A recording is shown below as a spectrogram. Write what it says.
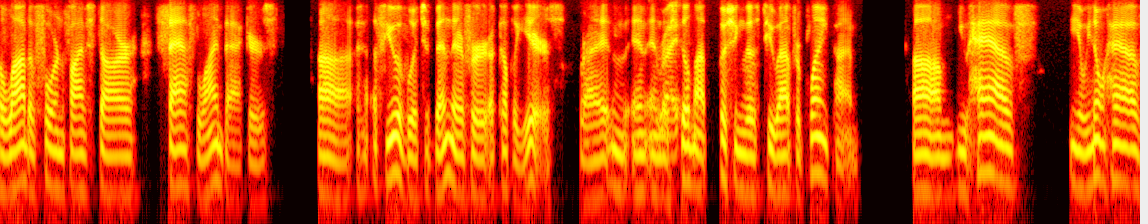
a lot of four and five star fast linebackers, uh, a few of which have been there for a couple of years, right? And and, and they're still not pushing those two out for playing time. Um, you have, you know, we don't have,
